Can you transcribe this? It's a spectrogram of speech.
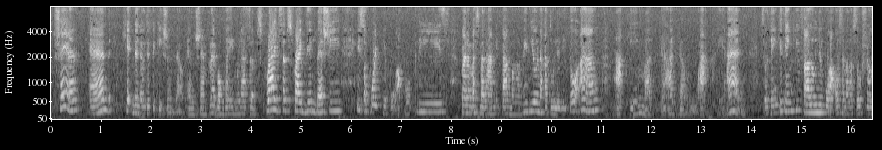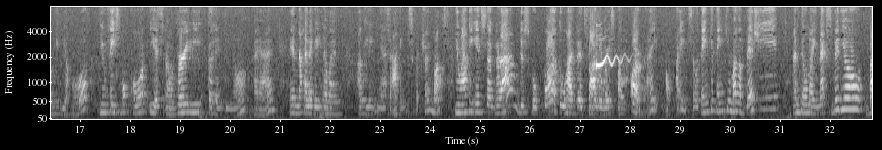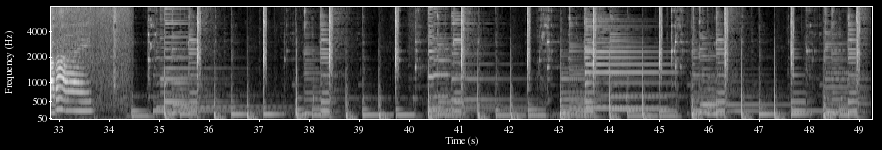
share, and hit the notification bell. And syempre, bonggahin mo na subscribe. Subscribe din, Beshi. I-support niyo po ako, please. Para mas marami pang mga video na katulad nito ang aking magkagawa. Ayan. So, thank you, thank you. Follow niyo po ako sa mga social media ko. Yung Facebook ko is uh, Verly Tolentino. Ayan. And nakalagay naman ang link niya sa aking description box. Yung aking Instagram, Diyos ko po, 200 followers pa. Alright, okay. So, thank you, thank you mga beshi. Until my next video, bye-bye!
